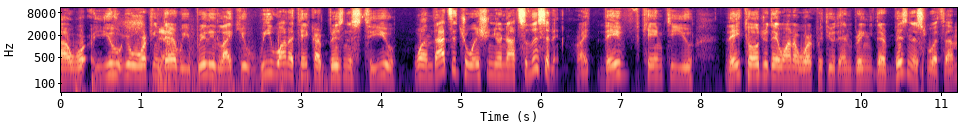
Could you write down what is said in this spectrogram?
uh, wor- you you're working Yeah. there. We really like you. We want to take our business to you." Well, in that situation, you're not soliciting, right? They've came to you. They told you they want to work with you and bring their business with them.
